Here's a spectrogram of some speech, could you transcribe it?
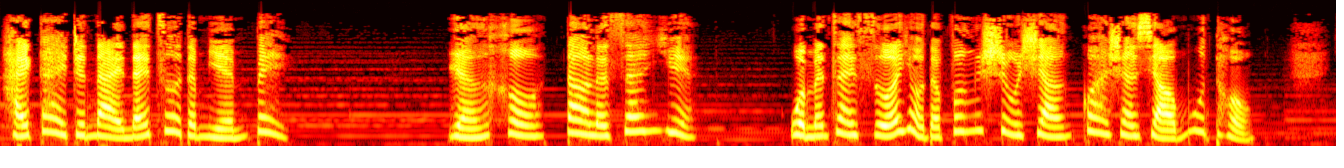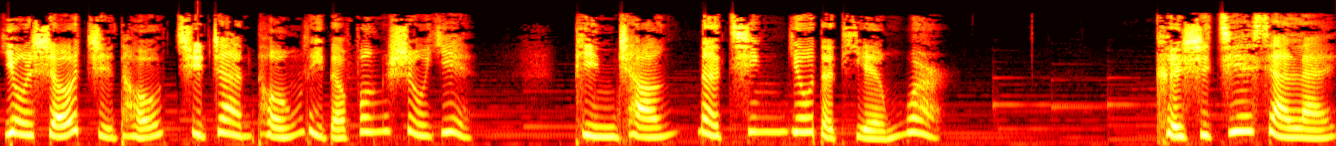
还盖着奶奶做的棉被。然后到了三月，我们在所有的枫树上挂上小木桶。用手指头去蘸桶里的枫树叶，品尝那清幽的甜味儿。可是接下来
